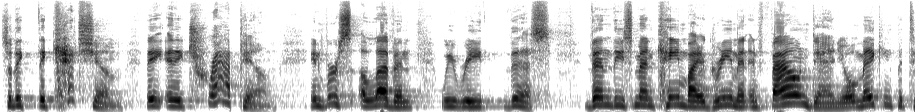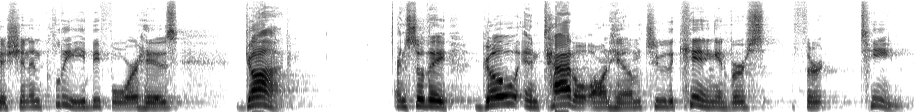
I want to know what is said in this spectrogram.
So they, they catch him, they, they trap him. In verse 11, we read this Then these men came by agreement and found Daniel making petition and plea before his God. And so they go and tattle on him to the king in verse 13.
